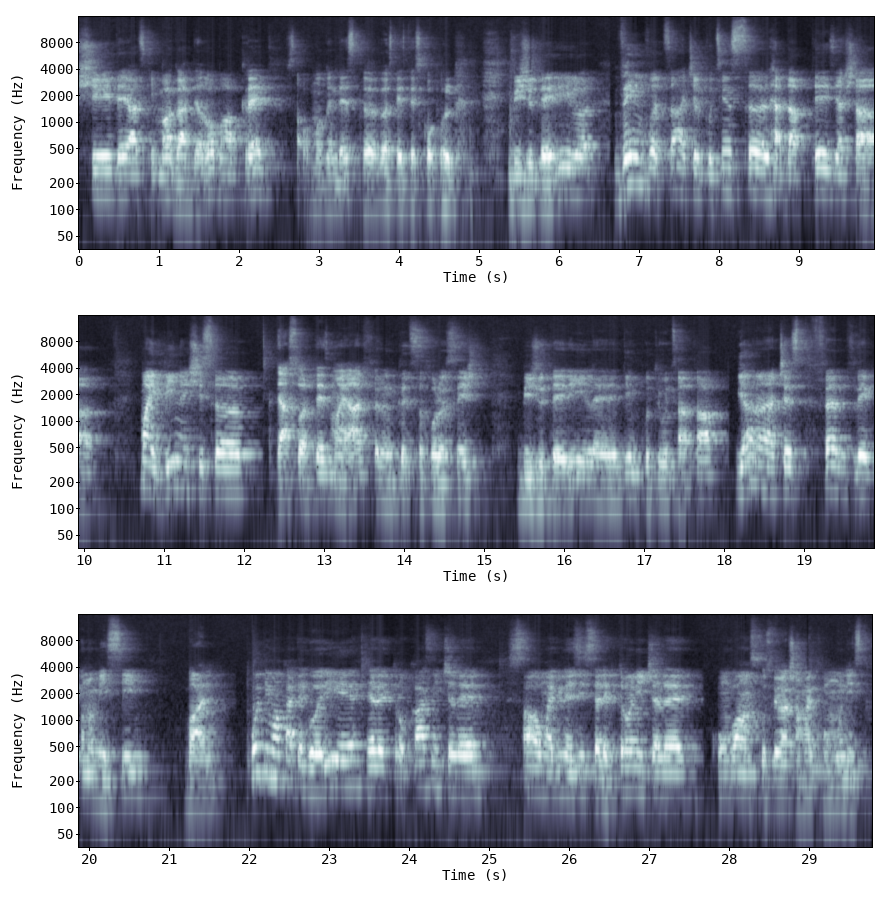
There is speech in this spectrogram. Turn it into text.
și de a schimba garderoba, cred, sau mă gândesc că ăsta este scopul bijuteriilor. Vei învăța cel puțin să le adaptezi așa mai bine și să te asortezi mai altfel încât să folosești bijuteriile din cutiuța ta, iar în acest fel vei economisi bani. Ultima categorie, electrocasnicele sau mai bine zis electronicele, cumva am spus eu așa mai comunist,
